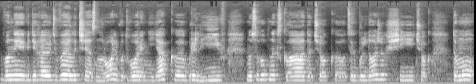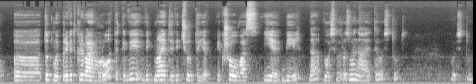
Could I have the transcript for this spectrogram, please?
Вони відіграють величезну роль в утворенні як е, брилів, носогубних складочок, е, цих бульдожих щічок. Тому е, тут ми привідкриваємо ротик, і ви від, маєте відчути, як, якщо у вас є біль, да, ось ви розминаєте ось тут. Ось тут.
